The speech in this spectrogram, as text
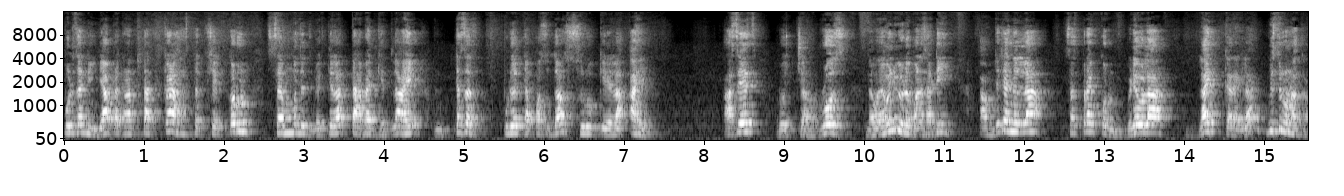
पोलिसांनी या प्रकरणात तात्काळ हस्तक्षेप करून संबंधित व्यक्तीला ताब्यात घेतला आहे आणि तसंच पुढील तपास सुद्धा सुरू केलेला आहे. असेच रोजच्या रोज नवनवीन व्हिडिओ पाहण्यासाठी आमच्या चॅनलला सबस्क्राईब करून व्हिडिओला लाईक करायला विसरू नका.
